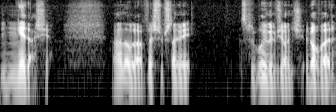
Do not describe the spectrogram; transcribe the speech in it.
nie da się. Ale dobra, weszmy przynajmniej. Spróbujmy wziąć rower.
